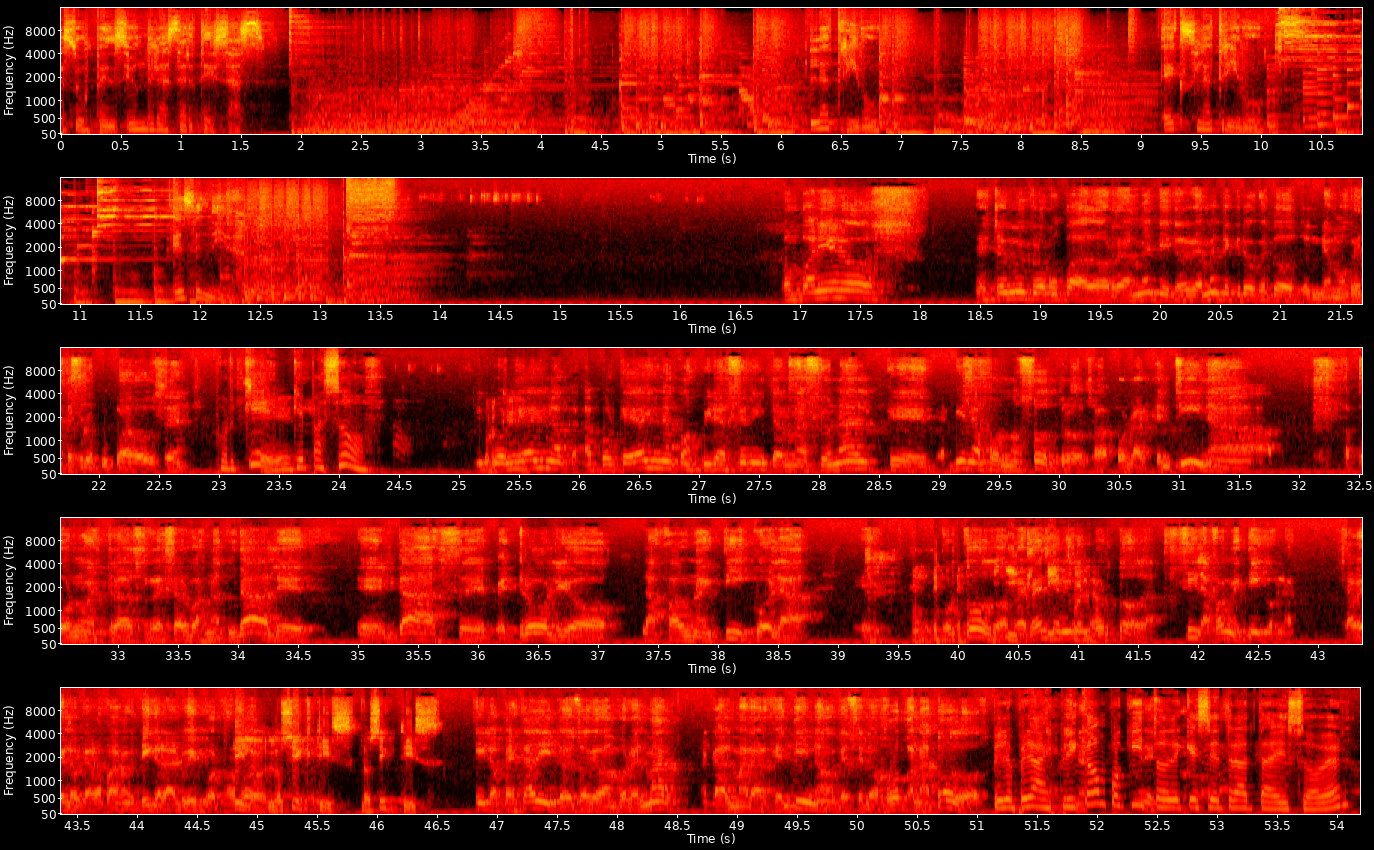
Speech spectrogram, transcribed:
la suspensión de las certezas. La tribu. Ex la tribu. Encendida. Compañeros, estoy muy preocupado realmente y realmente creo que todos tendríamos que estar preocupados. ¿eh? ¿Por qué? ¿Qué pasó? Y ¿Por porque, qué? Hay una, porque hay una conspiración internacional que viene a por nosotros, a por la Argentina, a por nuestras reservas naturales, el gas, el petróleo, la fauna itícola, eh, por todo, de repente viene por todas. Sí, la fauna itícola. ¿Sabés lo que es la fauna itícola, Luis, por favor? Sí, lo- los ictis, los ictis. Sí, los pescaditos, esos que van por el mar, acá el mar argentino, que se los roban a todos. Pero espera, explica un poquito de qué se trata eso, a ver.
